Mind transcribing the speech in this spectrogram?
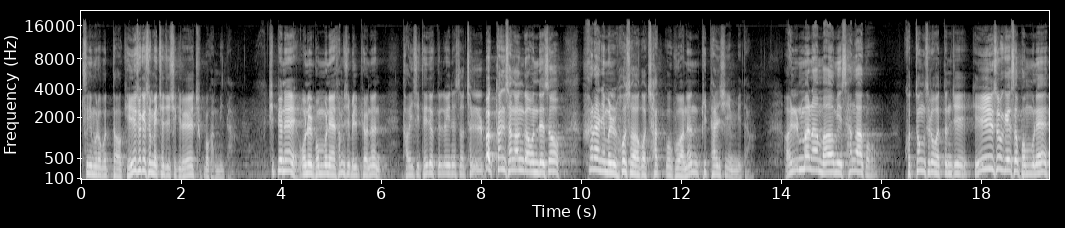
주님으로부터 계속해서 맺혀지시기를 축복합니다. 시편의 오늘 본문의 31편은 다윗이 대적들로 인해서 절박한 상황 가운데서 하나님을 호소하고 찾고 구하는 비탄시입니다. 얼마나 마음이 상하고 고통스러웠던지 계속해서 본문에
